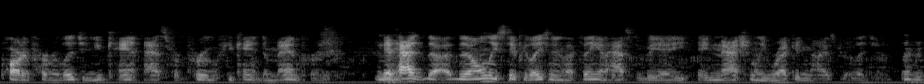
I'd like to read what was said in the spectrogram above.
part of her religion, you can't ask for proof. You can't demand proof. Mm. It has the the only stipulation is I think it has to be a, a nationally recognized religion. Mhm.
